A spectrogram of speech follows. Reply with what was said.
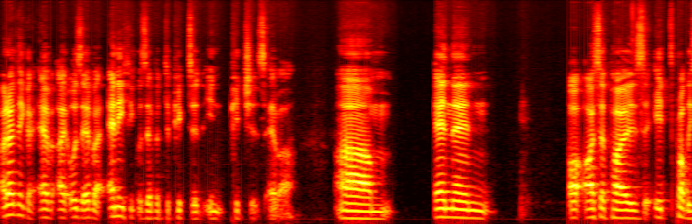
I don't think I ever it was ever anything was ever depicted in pictures ever. Um, and then I, I suppose it's probably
